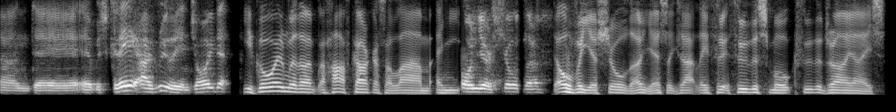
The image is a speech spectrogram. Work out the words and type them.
and uh, it was great. I really enjoyed it. You go in with a, a, half carcass of lamb and you, on your shoulder, over your shoulder. Yes, exactly through through the smoke, through the dry ice.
